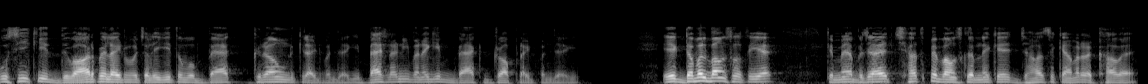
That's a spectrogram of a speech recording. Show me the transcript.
उसी की दीवार पे लाइट वो चलेगी तो वो बैकग्राउंड की लाइट बन जाएगी। बैक लाइट नहीं बनेगी बैक ड्रॉप लाइट बन जाएगी। एक डबल बाउंस होती है कि मैं बजाय छत पे बाउंस करने के, जहाँ से कैमरा रखा हुआ है,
